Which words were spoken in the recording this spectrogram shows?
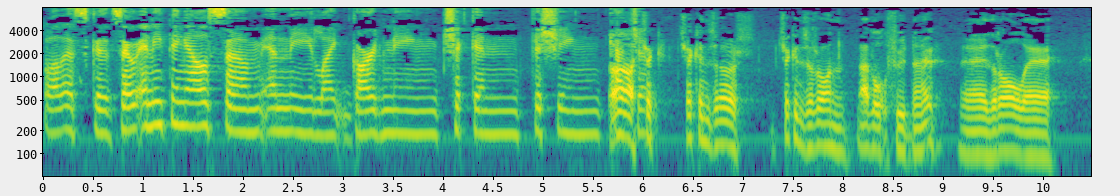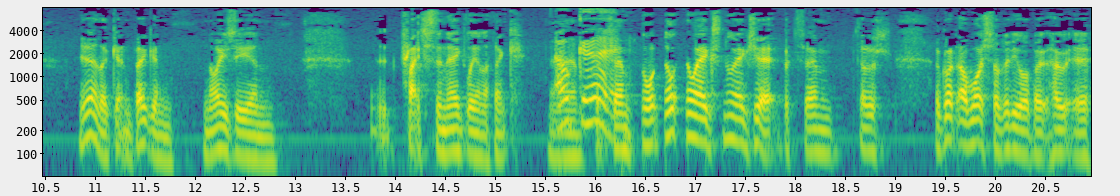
Well, that's good. So, anything else um, in the like gardening, chicken, fishing, Oh, chick- chickens are chickens are on adult food now. Uh, they're all uh, yeah, they're getting big and noisy and uh, practicing egg laying. I think. Oh, Um, good. But, um, no, no, no eggs, no eggs yet. But um, there's. I've got. I watched a video about how to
